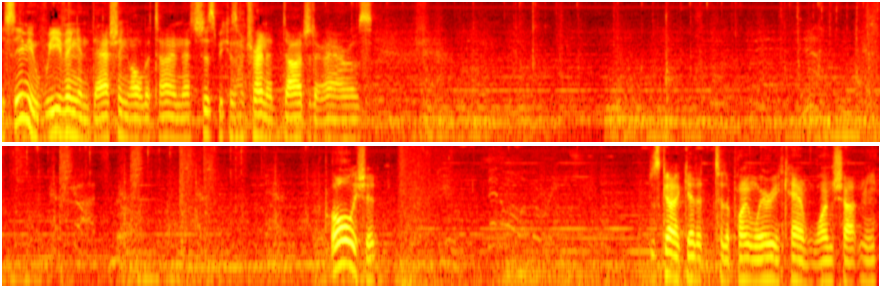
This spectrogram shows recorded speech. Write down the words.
You see me weaving and dashing all the time, that's just because I'm trying to dodge their arrows. Holy shit. Just gotta get it to the point where he can't one-shot me.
